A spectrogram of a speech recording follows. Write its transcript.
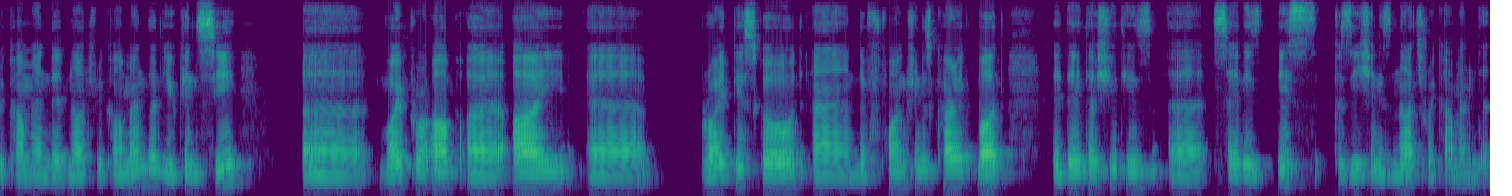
recommended, not recommended. You can see uh, Viper up, uh, I uh, write this code and the function is correct, but the datasheet is uh, said is this position is not recommended.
